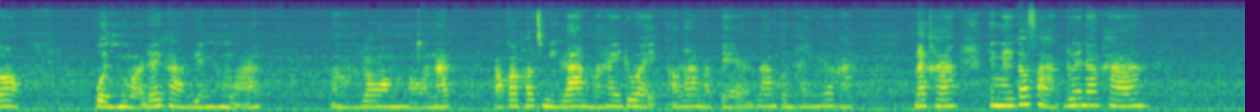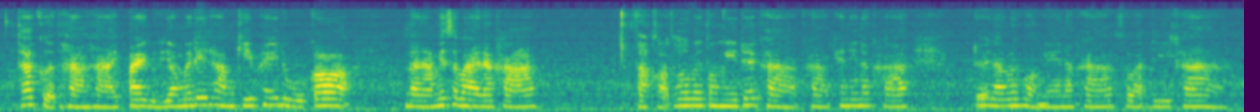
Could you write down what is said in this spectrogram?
ก็ปวดหัวด้วยค่ะเวียนหัวอลองหมอนัด แล้วก็เขาจะมีล่ามมาให้ด้วย เอาล่ามมาแปลล่ามคนไทยเนี่ยค่ะนะคะ ยังไงก็ฝากด้วยนะคะ ถ้าเกิดห่างหายไปหรือยังไม่ได้ทำคลิปให้ดูก็นานาไม่สบายนะคะฝากขอโทษไว้ตรงนี้ด้วยค่ะ ค่ะ แค่นี้นะคะ ด้วยรักและห่วงใยนะคะ สวัสดีค่ะ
